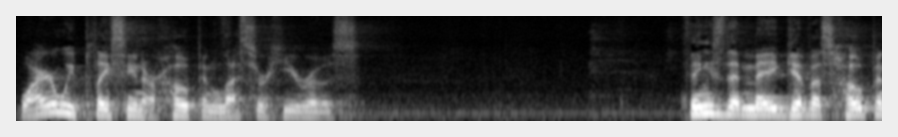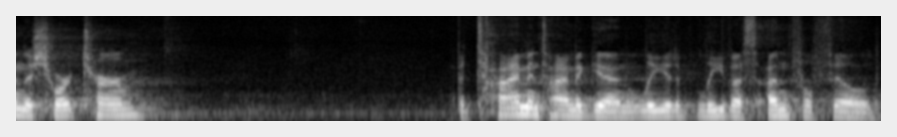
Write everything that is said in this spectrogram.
Why are we placing our hope in lesser heroes? Things that may give us hope in the short term, but time and time again leave, leave us unfulfilled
